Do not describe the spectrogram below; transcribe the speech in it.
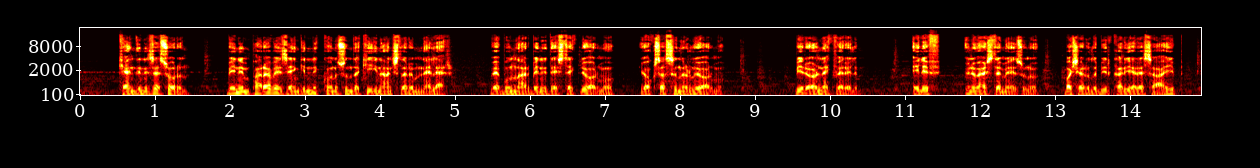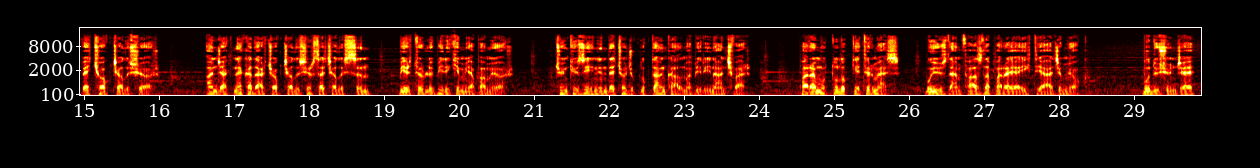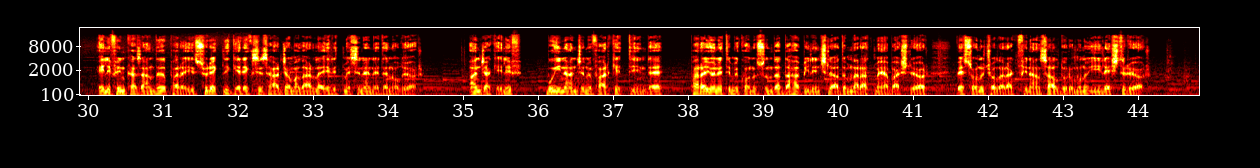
Kendinize sorun. Benim para ve zenginlik konusundaki inançlarım neler? Ve bunlar beni destekliyor mu yoksa sınırlıyor mu? Bir örnek verelim. Elif, üniversite mezunu, başarılı bir kariyere sahip ve çok çalışıyor. Ancak ne kadar çok çalışırsa çalışsın, bir türlü birikim yapamıyor. Çünkü zihninde çocukluktan kalma bir inanç var. Para mutluluk getirmez. Bu yüzden fazla paraya ihtiyacım yok. Bu düşünce, Elif'in kazandığı parayı sürekli gereksiz harcamalarla eritmesine neden oluyor. Ancak Elif, bu inancını fark ettiğinde para yönetimi konusunda daha bilinçli adımlar atmaya başlıyor ve sonuç olarak finansal durumunu iyileştiriyor.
